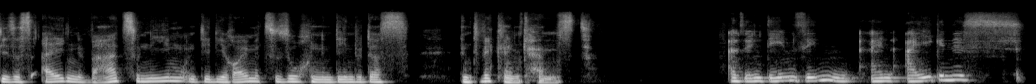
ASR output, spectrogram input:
dieses eigene wahrzunehmen und dir die Räume zu suchen, in denen du das entwickeln kannst. Also in dem Sinn, ein eigenes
